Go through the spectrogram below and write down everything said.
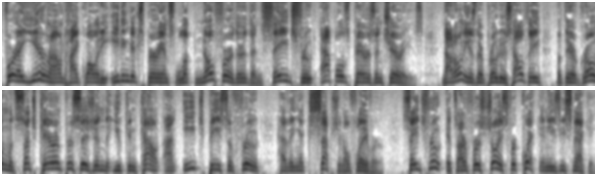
For a year round high quality eating experience, look no further than Sage Fruit apples, pears, and cherries. Not only is their produce healthy, but they are grown with such care and precision that you can count on each piece of fruit having exceptional flavor. Sage Fruit, it's our first choice for quick and easy snacking.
